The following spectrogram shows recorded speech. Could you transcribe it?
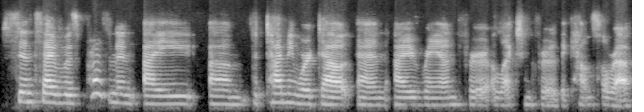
since I was president, I um, the timing worked out, and I ran for election for the council rep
